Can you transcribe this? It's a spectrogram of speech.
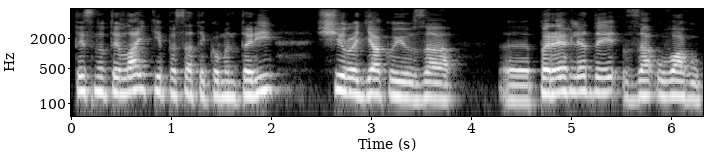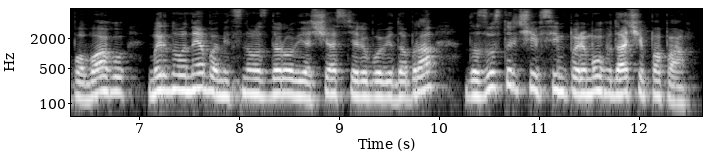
тиснути лайки, писати коментарі. Щиро дякую за е, перегляди, за увагу, повагу. Мирного неба, міцного здоров'я, щастя, любові, добра. До зустрічі, всім перемог, удачі, па-па.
